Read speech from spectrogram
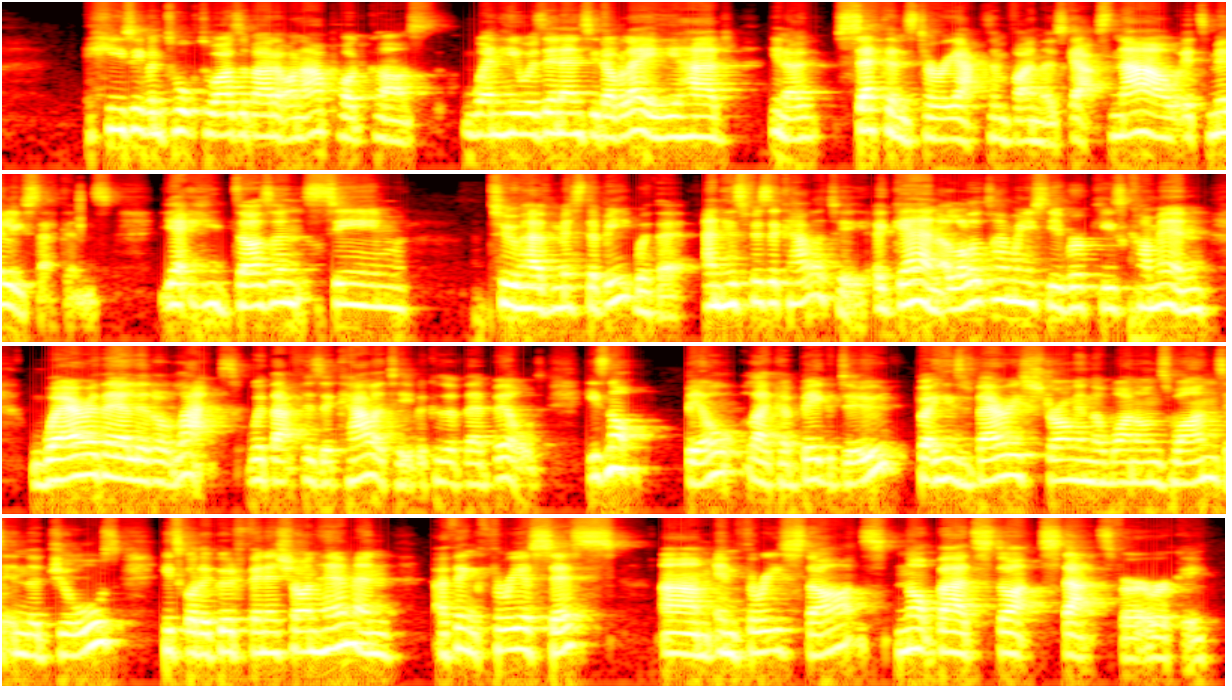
he's even talked to us about it on our podcast. When he was in NCAA, he had, you know, seconds to react and find those gaps. Now it's milliseconds. Yet he doesn't seem to have missed a beat with it. And his physicality. Again, a lot of time when you see rookies come in, where are they a little lax with that physicality because of their build? He's not built like a big dude, but he's very strong in the one on ones, in the duels. He's got a good finish on him. And I think three assists um, in three starts, not bad start stats for a rookie.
